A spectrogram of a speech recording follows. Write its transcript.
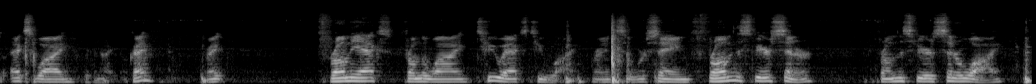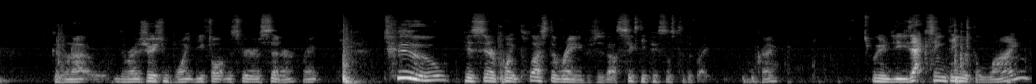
So x, y with an height, okay? Right? From the x, from the y, 2x, 2y, right? So we're saying from the sphere center, from the sphere's center y, because we're not, the registration point, default in the sphere is center, right? To his center point plus the range, which is about 60 pixels to the right, okay? We're going to do the exact same thing with the line,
